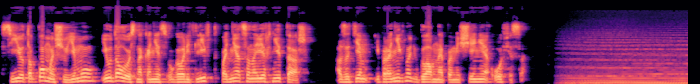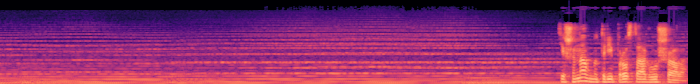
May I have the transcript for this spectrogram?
С ее-то помощью ему и удалось наконец уговорить лифт подняться на верхний этаж, а затем и проникнуть в главное помещение офиса. Тишина внутри просто оглушала.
